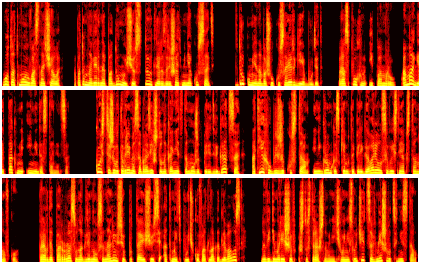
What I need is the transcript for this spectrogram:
Вот отмою вас сначала, а потом, наверное, подумаю еще, стоит ли разрешать меня кусать. Вдруг у меня на ваш укус аллергия будет. Распухну и помру, а магия так мне и не достанется». Костя же в это время, сообразив, что наконец-то может передвигаться, отъехал ближе к кустам и негромко с кем-то переговаривался, выясняя обстановку. Правда, пару раз он оглянулся на Люсю, пытающуюся отмыть паучков от лака для волос, но, видимо, решив, что страшного ничего не случится, вмешиваться не стал.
